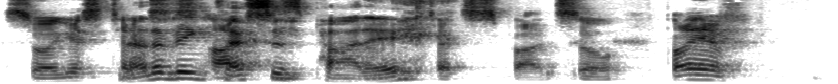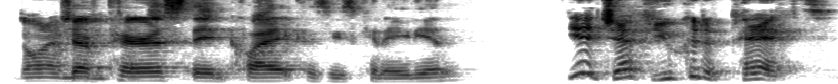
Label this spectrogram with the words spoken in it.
So I guess Texas, Not a big Texas seat, pod, eh? Texas pod. So probably have don't have Jeff Paris Texas stayed quiet because he's Canadian. Yeah, Jeff, you could have picked.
